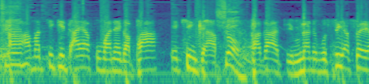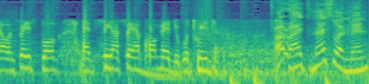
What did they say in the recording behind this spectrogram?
King. Ah, amatikiti ayafumaneka phaa e-king club phakathi mna ndingusiya seya on facebook at siya seeya comedy kutwitter All right, nice one, man.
